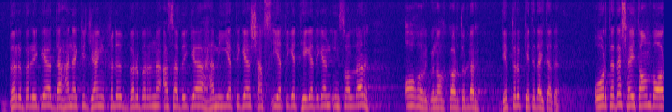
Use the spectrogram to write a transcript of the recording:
bir biriga dahanaki jang qilib bir birini asabiga hamiyatiga shaxsiyatiga tegadigan insonlar og'ir gunohkordirlar deb turib ketida aytadi. O'rtada shayton bor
